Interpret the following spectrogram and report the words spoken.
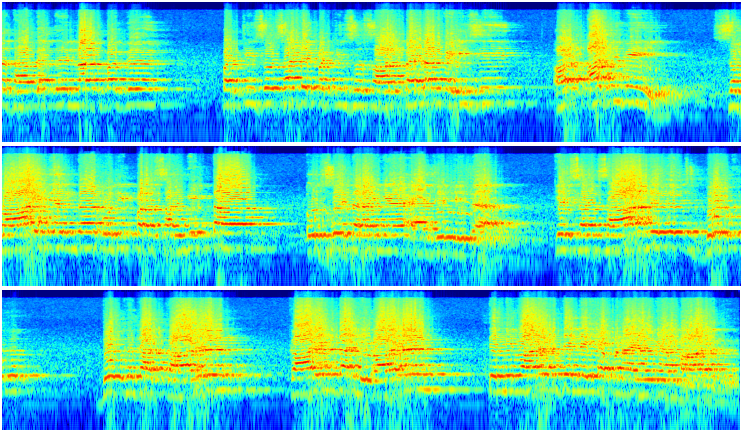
ਤਥਾਗਤ ਨੇ ਲਗਭਗ 2500 2500 ਸਾਲ ਪਹਿਲਾਂ ਕਹੀ ਸੀ ਔਰ ਅੱਜ ਵੀ ਸਮਾਜ ਦੇ ਅੰਦਰ ਉਹਦੀ ਪ੍ਰਸੰਗਿਕਤਾ ਉਸੇ ਤਰ੍ਹਾਂ ਹੀ ਹੈ ਐਜ਼ ਇਟ ਇਜ਼ ਹੈ ਕਿ ਸੰਸਾਰ ਦੇ ਵਿੱਚ ਦੁੱਖ ਦੁੱਖ ਦਾ ਕਾਰਨ ਕਾਰਨ ਦਾ ਨਿਵਾਰਨ ਤੇ ਨਿਵਾਰਨ ਦੇ ਲਈ ਅਪਣਾਇਆ ਗਿਆ ਮਾਰਗ।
